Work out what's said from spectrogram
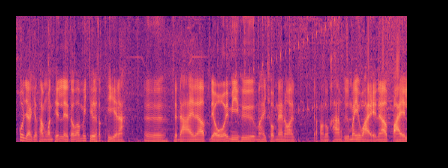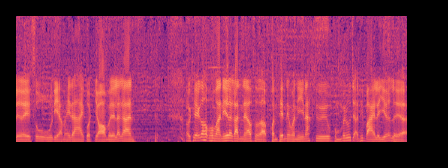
โคตรอยากจะทำคอนเทนต์เลยแต่ว่าไม่เจอสักทีนะเออเสียดายนะครับ เดี๋ยวมีคือมาให้ชมแน่นอน แต่ฝั่งตรงข้ามคือไม่ไหวนะครับไปเลยสู้อูเดียไม่ได้กดยอมไปเลยแล้วกัน โอเคก็ประมาณนี้แล้วกันนะครับสำหรับคอนเทนต์ในวันนี้นะคือผมไม่รู้จะอธิบายอะไรเยอะเลยอะ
